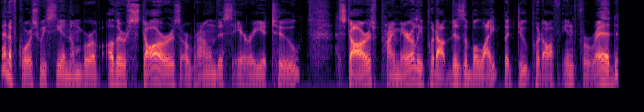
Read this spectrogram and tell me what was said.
And of course, we see a number of other stars around this area too. Stars primarily put out visible light, but do put off infrared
